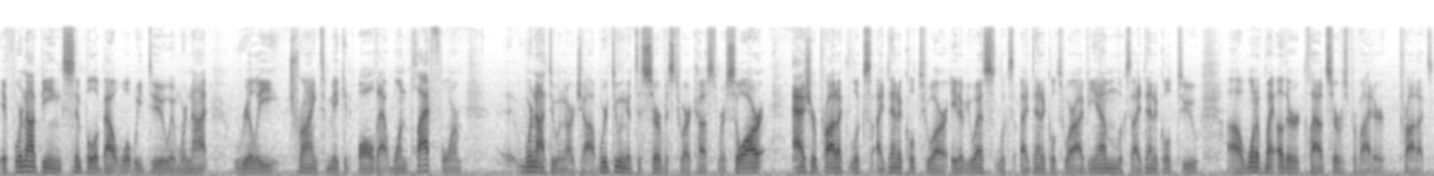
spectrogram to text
If we're not being simple about what we do and we're not really trying to make it all that one platform, we're not doing our job. We're doing a disservice to our customers. So our Azure product looks identical to our AWS, looks identical to our IBM, looks identical to uh, one of my other cloud service provider products.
